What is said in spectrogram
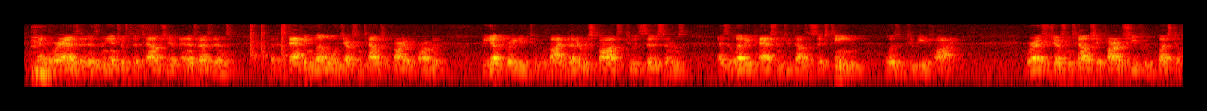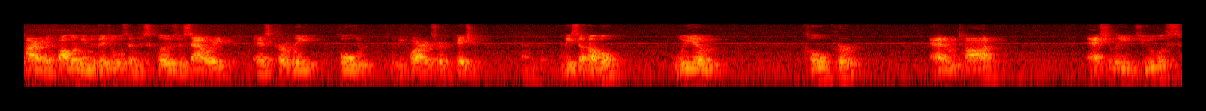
And whereas it is in the interest of the township and its residents that the staffing level of Jefferson Township Fire Department be upgraded to provide better response to its citizens as the levy passed in 2016 was to be applied. Whereas the Jefferson Township Fire Chief requests to hire the following individuals and disclose their salary as currently hold the required certification. Lisa Humble, William Colker, Adam Todd, Ashley Julius,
